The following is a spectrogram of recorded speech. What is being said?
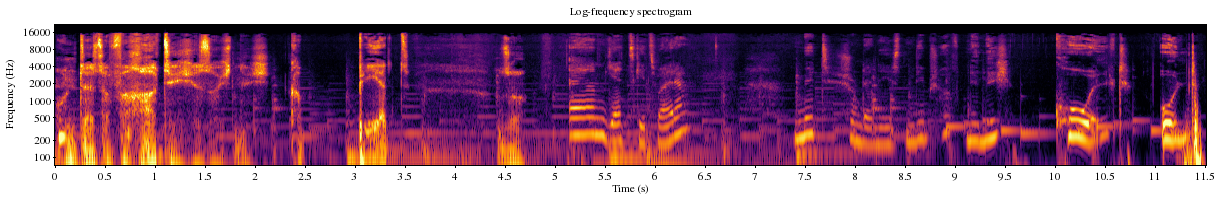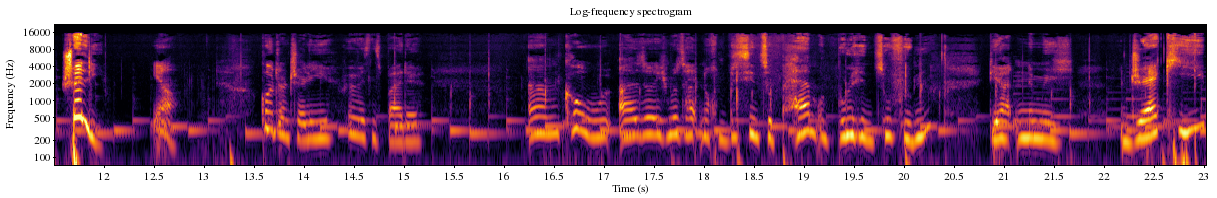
Und deshalb verrate ich es euch nicht. Kapiert? So. Ähm, jetzt geht's weiter. Mit schon der nächsten Liebschaft, nämlich Colt und Shelly. Ja. Colt und Shelly, wir wissen es beide. Ähm, cool. Also ich muss halt noch ein bisschen zu Pam und Bull hinzufügen. Die hatten nämlich Jackie,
